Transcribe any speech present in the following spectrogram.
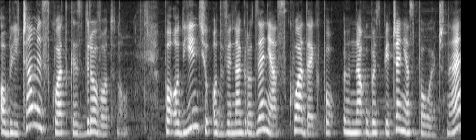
Obliczamy składkę zdrowotną. Po odjęciu od wynagrodzenia składek po, na ubezpieczenia społeczne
